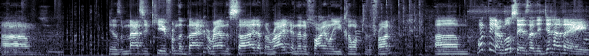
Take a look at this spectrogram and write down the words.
Um, there was a massive queue from the back around the side at the right, and then finally you come up to the front. Um, one thing I will say is that they did have a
